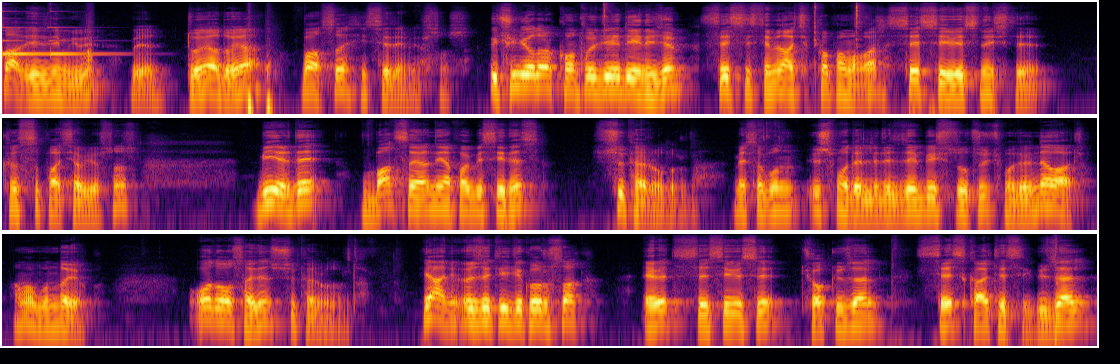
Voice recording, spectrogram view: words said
Sadece dediğim gibi böyle doya doya bası hissedemiyorsunuz. Üçüncü olarak Ctrl C'ye değineceğim. Ses sistemini açıp kapama var. Ses seviyesini işte kısıp açabiliyorsunuz. Bir de bas ayarını yapabilseydiniz süper olurdu. Mesela bunun üst modelleri Z533 modelinde var ama bunda yok. O da olsaydı süper olurdu. Yani özetleyecek olursak evet ses seviyesi çok güzel, ses kalitesi güzel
